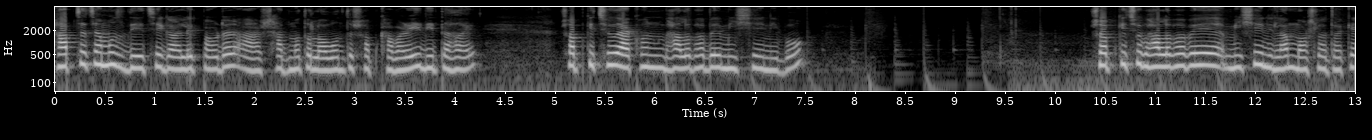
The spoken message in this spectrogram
হাফ চা চামচ দিয়েছি গার্লিক পাউডার, আর স্বাদ মতো লবণ তো সব খাবারেই দিতে হয়। সব কিছু এখন ভালোভাবে মিশিয়ে নিব। সব কিছু ভালোভাবে মিশিয়ে নিলাম মশলাটাকে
